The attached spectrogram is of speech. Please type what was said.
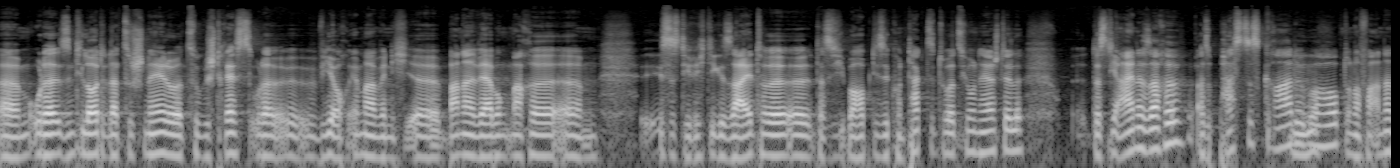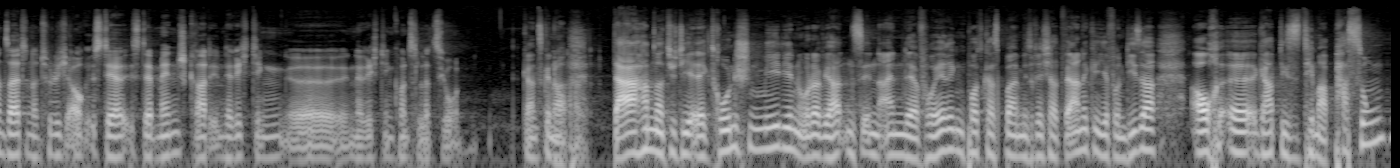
Ähm, oder sind die Leute da zu schnell oder zu gestresst oder äh, wie auch immer, wenn ich äh, Bannerwerbung mache, ähm, ist es die richtige Seite, äh, dass ich überhaupt diese Kontaktsituation herstelle. Das ist die eine Sache, also passt es gerade mhm. überhaupt? Und auf der anderen Seite natürlich auch, ist der, ist der Mensch gerade in der richtigen, äh, in der richtigen Konstellation. Ganz genau. Ja. Da haben natürlich die elektronischen Medien, oder wir hatten es in einem der vorherigen Podcasts bei, mit Richard Wernicke hier von dieser auch äh, gehabt, dieses Thema Passung.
